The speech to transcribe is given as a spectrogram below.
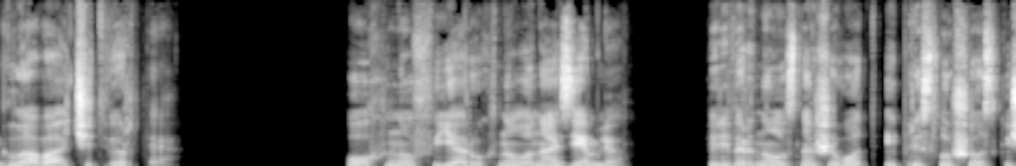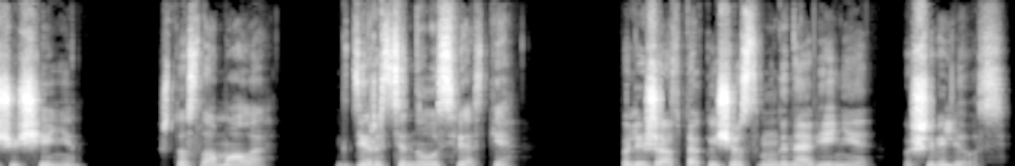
Глава четвертая. Охнув, я рухнула на землю, перевернулась на живот и прислушалась к ощущениям. Что сломала? Где растянула связки? Полежав так еще с мгновения, пошевелилась.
